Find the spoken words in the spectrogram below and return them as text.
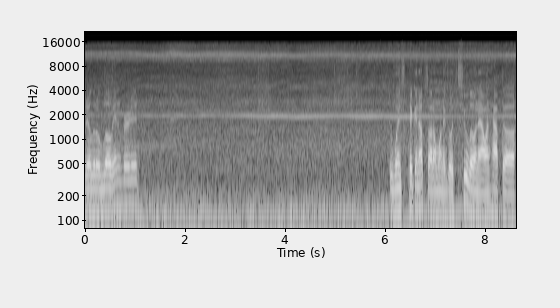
Get a little low inverted. The wind's picking up, so I don't want to go too low now and have the,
